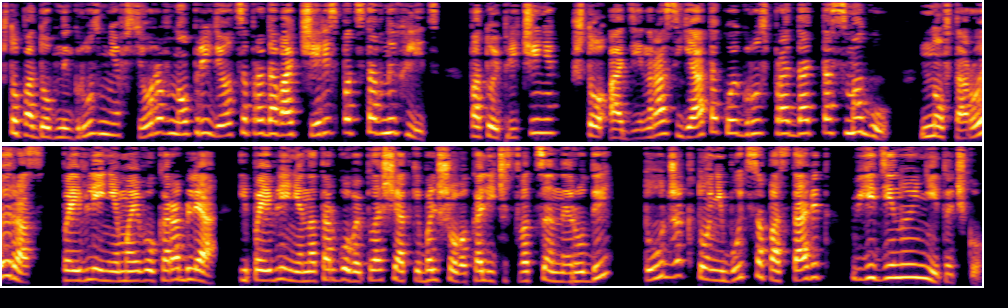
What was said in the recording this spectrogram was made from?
что подобный груз мне все равно придется продавать через подставных лиц, по той причине, что один раз я такой груз продать-то смогу, но второй раз появление моего корабля и появление на торговой площадке большого количества ценной руды тут же кто-нибудь сопоставит в единую ниточку.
